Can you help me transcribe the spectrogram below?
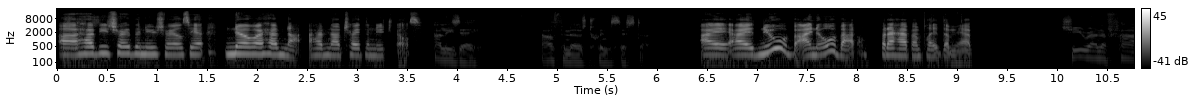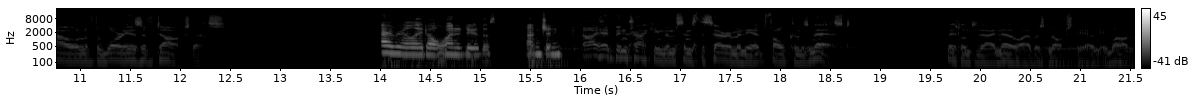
Uh have you tried the new trails yet? No, I have not. I have not tried the new trails. Alisaie, Alphinaud's twin sister. I I knew I know about them, but I haven't played them yet. She ran afoul of the Warriors of Darkness. I really don't want to do this dungeon. I had been tracking them since the ceremony at Falcon's Nest. Little did I know I was not the only one.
